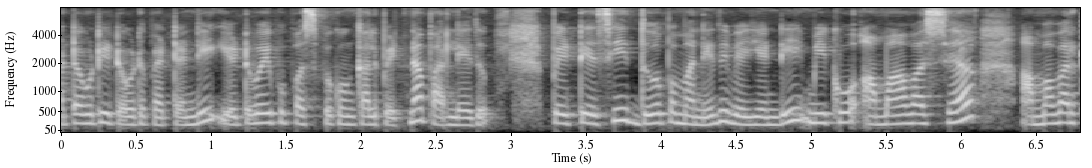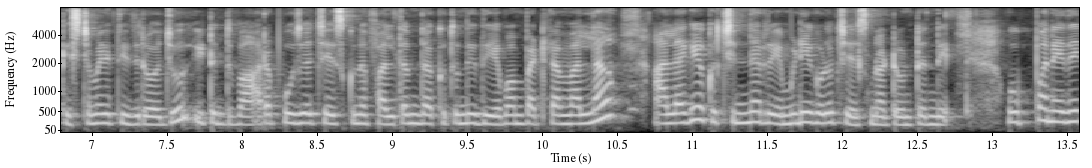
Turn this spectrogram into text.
అటొకటి ఇటొకటి పెట్టండి. ఎటువైపు పసుపు కుంకాలు పెట్టినా పర్లేదు. పెట్టేసి ధూపం అనేది వేయండి. మీకు అమావాస్య అమ్మవారికి ఇష్టమైన తిది రోజు. ఇటు ద్వార పూజ చేసుకున్న ఫలితం దక్కుతుంది దీపం పెట్టడం వల్ల. అలాగే ఒక చిన్న రెమెడీ కూడా చేసుకున్నట్టు ఉంటుంది. ఉప్పు అనేది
